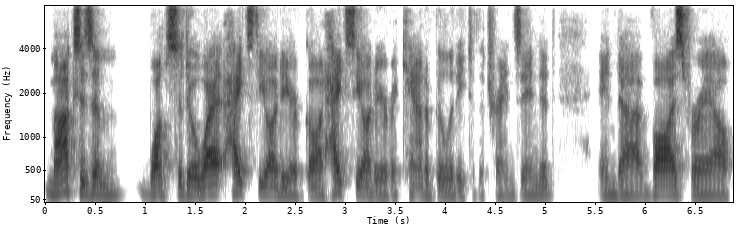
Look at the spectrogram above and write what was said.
Marxism wants to do away, hates the idea of God, hates the idea of accountability to the transcendent, and uh, vies for our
